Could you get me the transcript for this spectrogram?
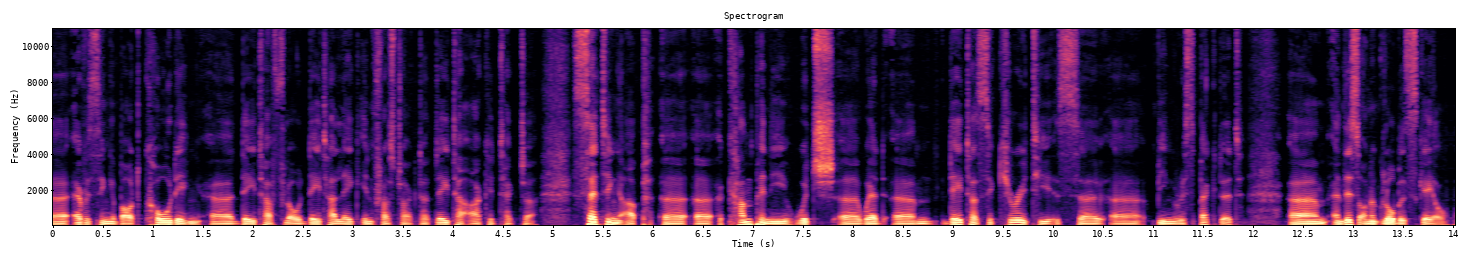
uh, everything about coding, data flow, data lake infrastructure, data architecture, setting up a company which uh, where um, data security is uh, uh, being respected, um, and this on a global scale.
